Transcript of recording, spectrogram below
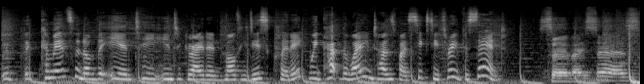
With the commencement of the ENT integrated multi-disc clinic, we cut the waiting times by 63%. Survey says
